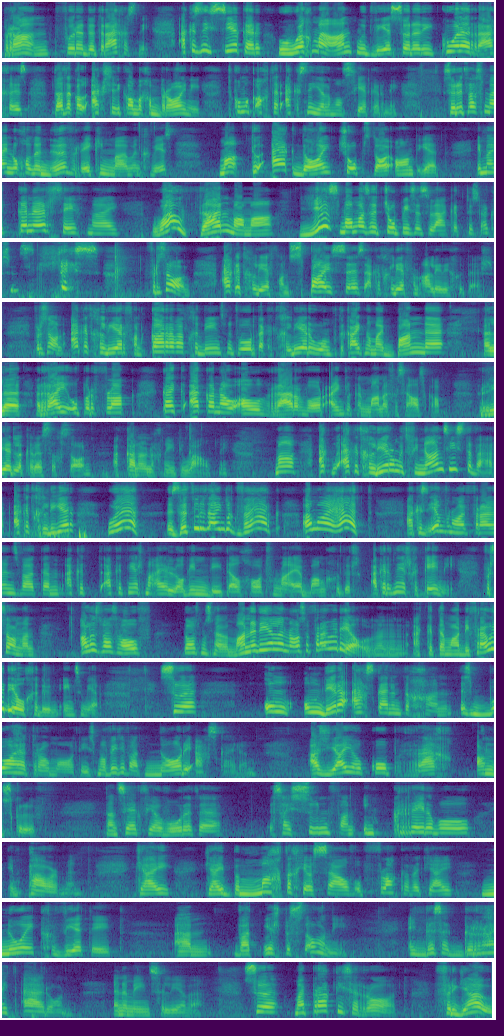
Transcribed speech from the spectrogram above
brand voordat dit reg is nie. Ek is nie seker hoe hoog my hand moet wees sodat die kolle reg is dat ek al actually kan begin braai nie. Toe kom ek agter ek is nie heeltemal seker nie. So dit was vir my nogal 'n nerve-wracking moment geweest Maar toe ek daai chops daai aand eet en my kinders sê vir my, "Well done mamma. Yes, mamma se choppies is lekker." Toe sê ek so, "Yes." Verstaan? Ek het geleer van spices, ek het geleer van al hierdie goeders. Verstaan? Ek het geleer van karre wat gediens moet word. Ek het geleer hoe om te kyk na my bande, hulle ry oppervlak. Kyk, ek kan nou al regtig waar eintlik in manne geselskap redelik rustig staan. Ek kan nou nog net nie weld nie. Maar ek ek het geleer om met finansies te werk. Ek het geleer, o, Is dit hoe dit eintlik werk? Oh my hat. Ek is een van daai vrouens wat um, ek het ek het nie eens my eie login detail gehad van my eie bankgoeders. Ek het dit nie eens geken nie. Verstaan want alles was half daar's mos nou 'n manne deel en daar's 'n vroue deel. Ek het net maar die vroue deel gedoen en so meer. So om om deur 'n egskeiding te gaan is baie traumaties, maar weet jy wat na die egskeiding? As jy jou kop reg aanskroef, dan sê ek vir jou word dit 'n seisoen van incredible empowerment. Jy jy bemagtig jouself op vlakke wat jy nooit geweet het um wat eers bestaan nie. En dis 'n great add-on in 'n mens se lewe. So my praktiese raad vir jou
